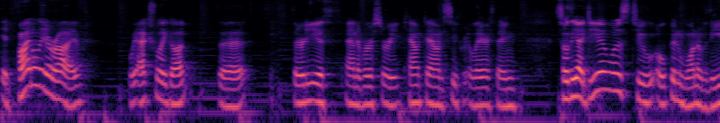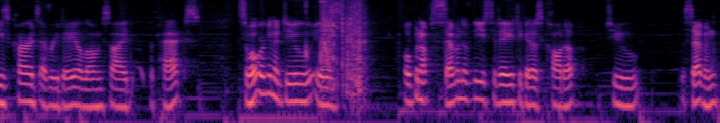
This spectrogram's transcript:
it finally arrived. We actually got the 30th anniversary countdown secret lair thing. So the idea was to open one of these cards every day alongside the packs. So what we're going to do is open up seven of these today to get us caught up to the seventh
